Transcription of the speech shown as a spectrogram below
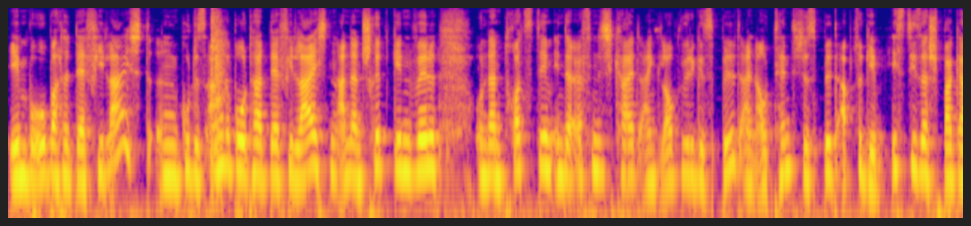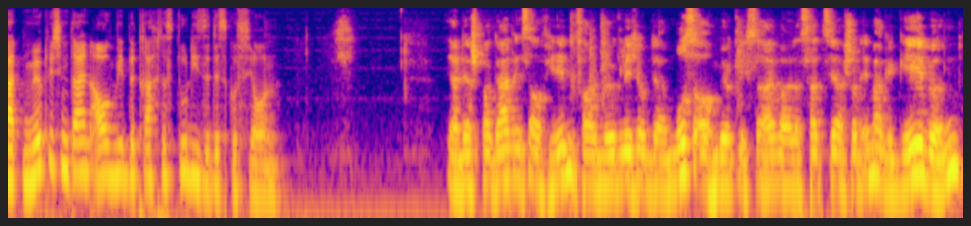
eben beobachtet, der vielleicht ein gutes Angebot hat, der vielleicht einen anderen Schritt gehen will und dann trotzdem in der Öffentlichkeit ein glaubwürdiges Bild, ein authentisches Bild abzugeben. Ist dieser Spagat möglich in deinen Augen? Wie betrachtest du diese Diskussion? Ja, der Spagat ist auf jeden Fall möglich und der muss auch möglich sein, weil das hat es ja schon immer gegeben,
